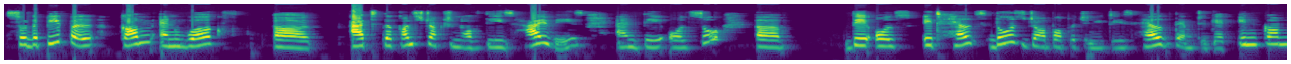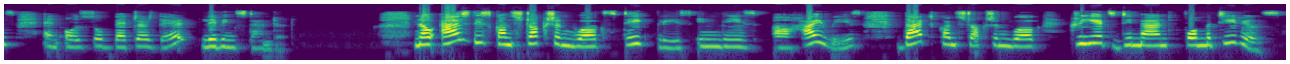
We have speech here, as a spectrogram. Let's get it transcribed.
so the people come and work uh, at the construction of these highways and they also uh, they also it helps those job opportunities help them to get incomes and also better their living standard. Now as these construction works take place in these uh, highways that construction work creates demand for materials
